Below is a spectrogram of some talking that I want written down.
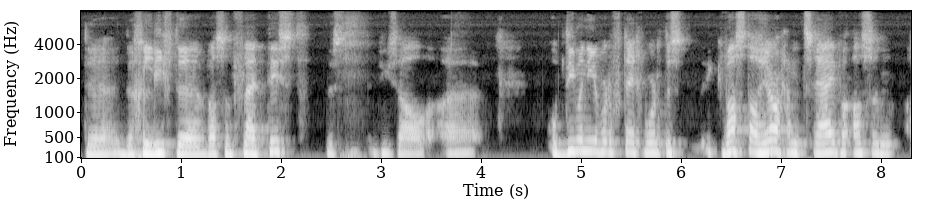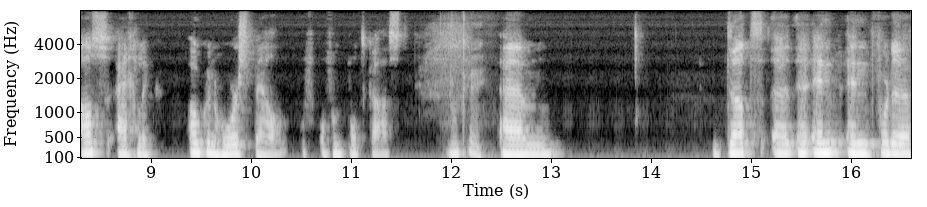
de, de geliefde was een fluitist. Dus die zal op die manier worden vertegenwoordigd. Dus ik was het al heel erg aan het schrijven als, een, als eigenlijk ook een hoorspel of, of een podcast. Oké. Okay. Um, ehm, dat, en, en voor de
